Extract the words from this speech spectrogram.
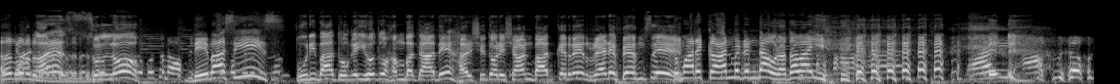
समझ में है है। सुन लो। तो देवाशीष! पूरी बात हो गई हो तो हम बता दें। हर्षित और ईशान बात कर रहे हैं रेड एफ़ से। तुम्हारे कान में डंडा हो रहा था भाई। भाई आप लोग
